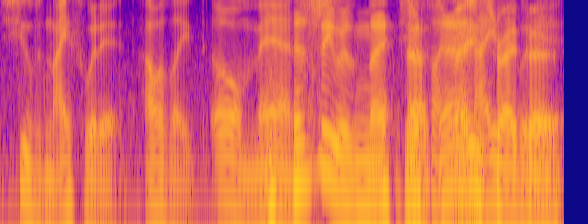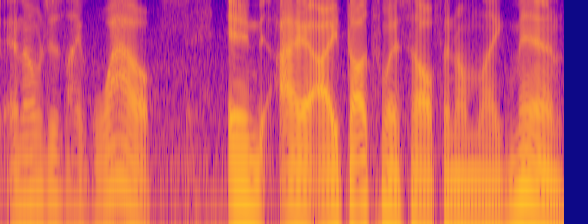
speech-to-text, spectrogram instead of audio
she was nice with it." I was like, "Oh man." she was nice. She was That's fucking face nice right there. it. And I was just like, wow. And I, I thought to myself, and I'm like, man,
